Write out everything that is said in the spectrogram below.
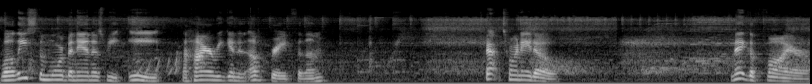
Well, at least the more bananas we eat, the higher we get an upgrade for them. Bat Tornado. Mega Fire.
